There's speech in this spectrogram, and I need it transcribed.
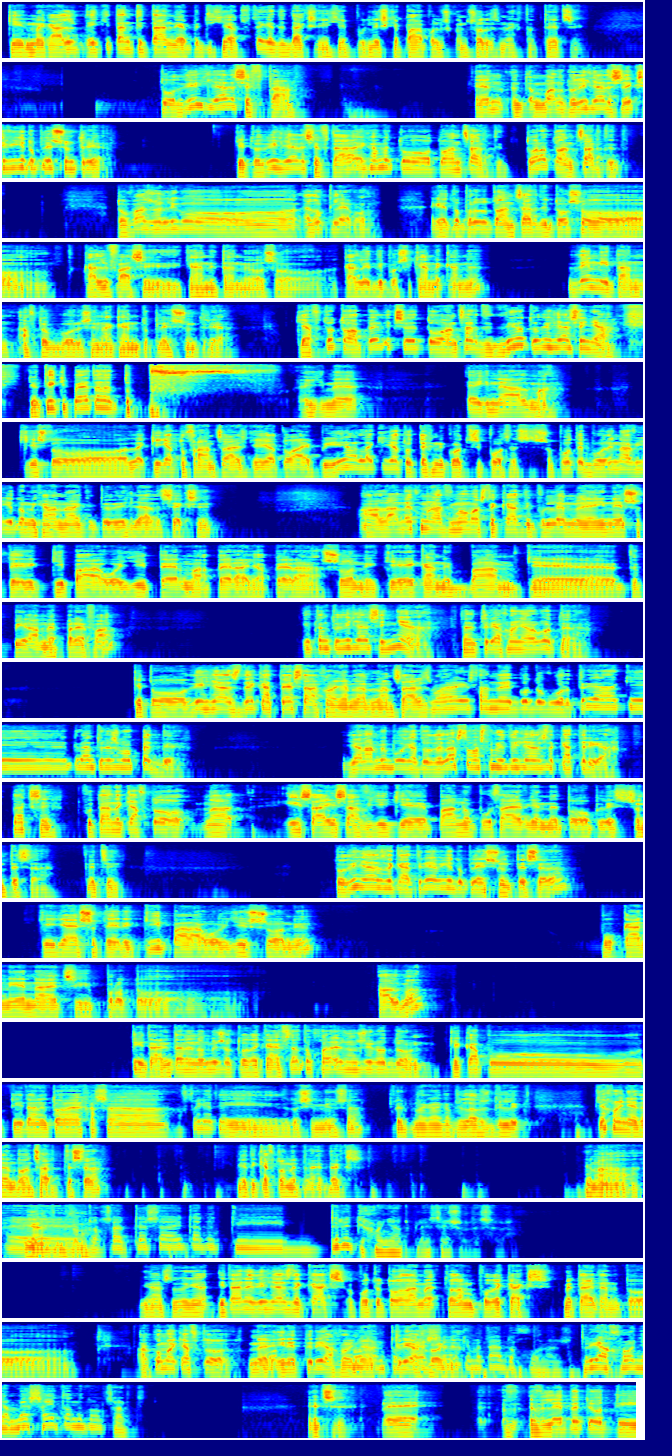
Και η μεγάλη, εκεί ήταν τιτάνια επιτυχία του, γιατί εντάξει είχε πουλήσει και πάρα πολλές κονσόλες μέχρι τότε έτσι. Το 2007 το 2006 βγήκε το PlayStation 3 και το 2007 είχαμε το, το Uncharted. Τώρα το Uncharted το βάζω λίγο... Εδώ κλέβω. Γιατί το πρώτο το Uncharted τόσο καλή φάση και αν ήταν, όσο καλή εντύπωση και αν έκανε, δεν ήταν αυτό που μπορούσε να κάνει το PlayStation 3. Και αυτό το απέδειξε το Uncharted 2 το 2009. Γιατί εκεί πέρα ήταν το έγινε, έγινε άλμα. Και, στο, και για το franchise και για το IP αλλά και για το τεχνικό της υπόθεσης. Οπότε μπορεί να βγει το μηχανάκι το 2006 αλλά αν έχουμε να θυμόμαστε κάτι που λέμε είναι εσωτερική παραγωγή τέρμα πέρα για πέρα Sony και έκανε μπαμ και πήραμε πρέφα ήταν το 2009. Ήταν τρία χρόνια αργότερα. Και το 2014 χρόνια μετά το λανσάρισμα ήρθαν God of War 3 και Grand Turismo 5. Για να μην πω για το The Last of Us που είναι 2013. Εντάξει, που ήταν και αυτό ίσα ίσα βγήκε πάνω που θα έβγαινε το PlayStation 4. Έτσι. Το 2013 βγήκε το PlayStation 4 και για εσωτερική παραγωγή Sony που κάνει ένα έτσι πρώτο άλμα τι ήταν, ήταν νομίζω το 17 το Horizon Zero Dawn. Και κάπου τι ήταν τώρα έχασα αυτό γιατί δεν το σημείωσα. Πρέπει να κάνω κάποιο λάθος delete. Ποια χρονιά ήταν το Uncharted 4 γιατί και αυτό μετράει εντάξει. Για να, ε, για να το Uncharted 4 ήταν την τρίτη χρονιά του PlayStation 4 για να σου δω, ήταν 2016 οπότε το είδαμε, το είδαμε από 16 μετά ήταν το ακόμα και αυτό ναι είναι τρία χρόνια, τρία χρόνια. και μετά είναι το Horizon. Τρία χρόνια μέσα ήταν το Uncharted έτσι. Ε, βλέπετε ότι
